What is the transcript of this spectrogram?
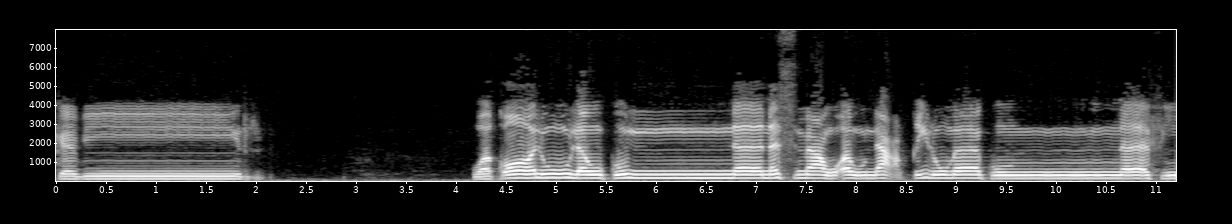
كبير. وقالوا لو كنا نسمع أو نعقل ما كنا في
